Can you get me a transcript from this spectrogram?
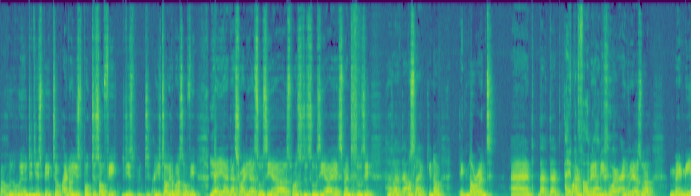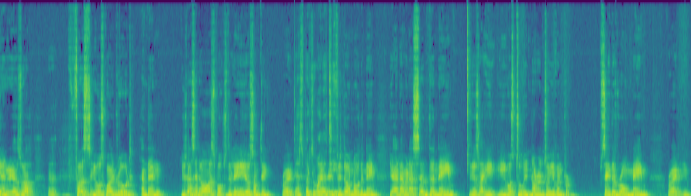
Uh, who, who did you speak to? I know you spoke to Sophie. Did you? did- Are you talking about Sophie? Yeah, yeah, that's right. Yeah, Susie. Yeah, I was supposed to Susie. I explained to Susie. Was like, that was like you know ignorant, and that that And you put the quite made me quite angry as well. Made me angry as well. Uh, first, he was quite rude, and then you I said, "Oh, I spoke to the lady or something," right? I spoke to one Yeah, of the if you don't know the name, yeah. And when I said the name, he was like, he, he was too ignorant to even pr- say the wrong name, right? He,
